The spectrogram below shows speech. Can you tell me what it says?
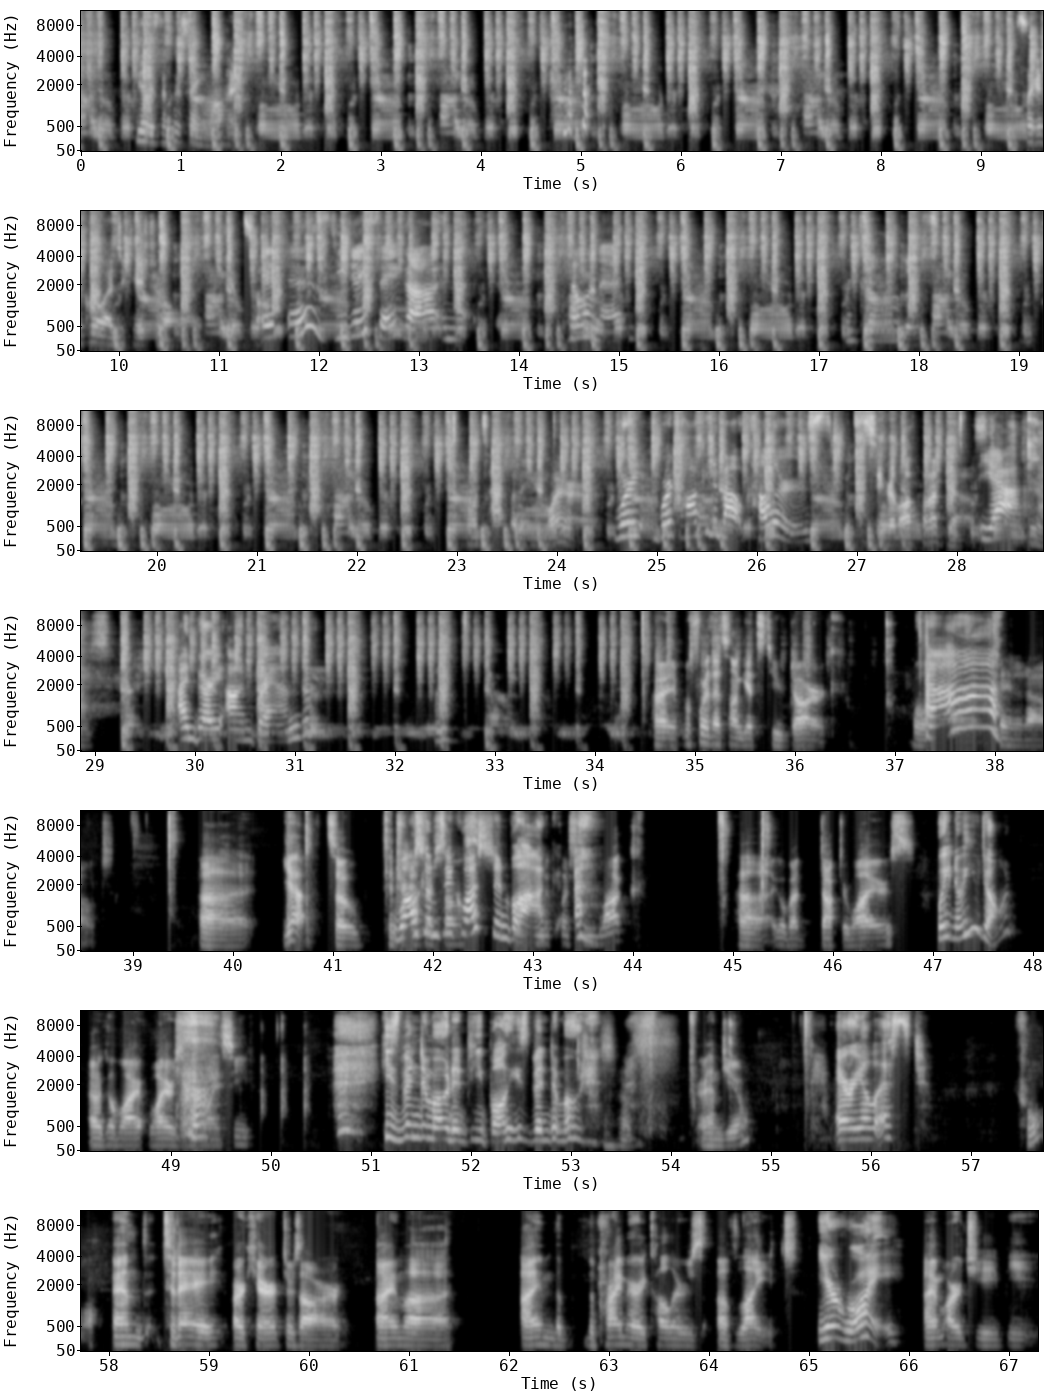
Yeah, it's definitely saying why. It's like a cool educational like, song. It is DJ Sega and the, killing it. What's happening and where? We're we're talking about colors. Secret Loft Podcast. Yeah. Cheers. I'm very on brand. All right, before that song gets too dark, we'll Ah! fade it out. Uh, yeah, so to introduce Welcome to ourselves- Question welcome Block. to Question Block. Uh, I go by Dr. Wires. Wait, no, you don't. I go by Wires NYC. He's been demoted, people. He's been demoted. And you? Aerialist. Cool. And today our characters are I'm uh I'm the the primary colors of light. You're Roy. I'm RGB.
